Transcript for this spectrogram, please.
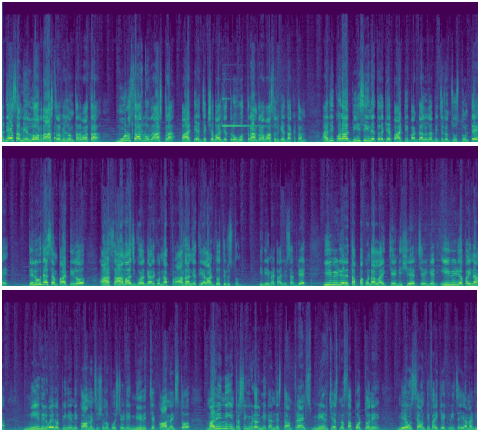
అదే సమయంలో రాష్ట్ర విభజన తర్వాత మూడు సార్లు రాష్ట్ర పార్టీ అధ్యక్ష బాధ్యతలు ఉత్తరాంధ్ర వాసులకే దక్కటం అది కూడా బీసీ నేతలకే పార్టీ పగ్గాలు లభించడం చూస్తుంటే తెలుగుదేశం పార్టీలో ఆ సామాజిక వర్గానికి ఉన్న ప్రాధాన్యత ఎలాంటిదో తెలుస్తుంది. ఇది మెటా న్యూస్ అప్డేట్. ఈ వీడియోని తప్పకుండా లైక్ చేయండి షేర్ చేయండి అండ్ ఈ వీడియో పైన మీ విలువైన ఒపీనియన్ని కామెంట్ సెక్షన్లో పోస్ట్ చేయండి. మీరు ఇచ్చే కామెంట్స్తో మరిన్ని ఇంట్రెస్టింగ్ వీడియోలు మీకు అందిస్తాం. ఫ్రెండ్స్ మీరు చేసిన సపోర్ట్తోనే మేము సెవెంటీ ఫైవ్ కేకి రీచ్ అయ్యామండి.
